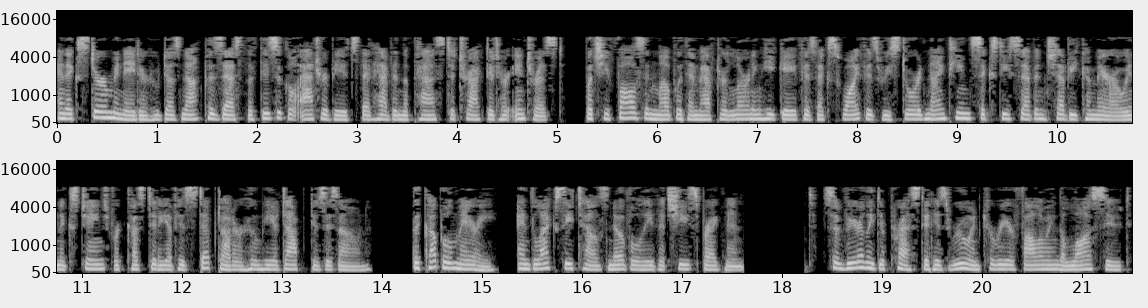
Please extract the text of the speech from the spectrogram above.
an exterminator who does not possess the physical attributes that have in the past attracted her interest, but she falls in love with him after learning he gave his ex-wife his restored 1967 Chevy Camaro in exchange for custody of his stepdaughter whom he adopted as his own. The couple marry, and Lexi tells Novalee that she's pregnant. Severely depressed at his ruined career following the lawsuit,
